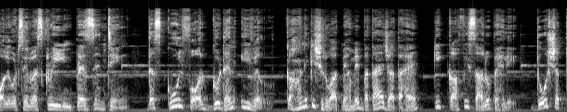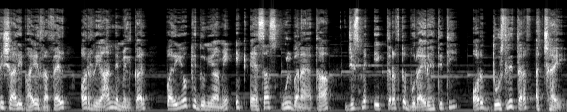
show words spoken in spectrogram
Hollywood silver screen presenting the school for good and evil कहानी की शुरुआत में हमें बताया जाता है कि काफ़ी सालों पहले दो शक्तिशाली भाई रफेल और रियान ने मिलकर परियों की दुनिया में एक ऐसा स्कूल बनाया था जिसमें एक तरफ़ तो बुराई रहती थी और दूसरी तरफ़ अच्छाई,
